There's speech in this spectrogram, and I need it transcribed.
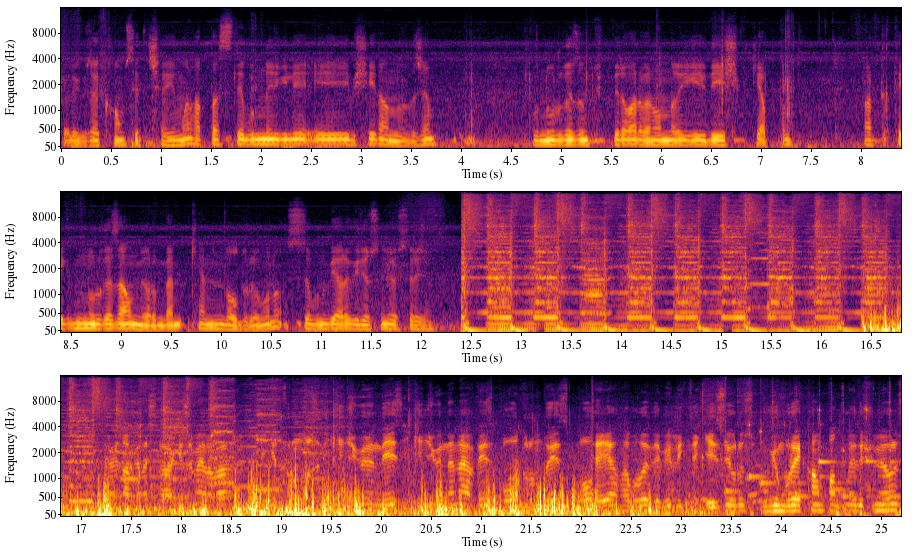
Şöyle güzel kamp seti çayım var. Hatta size bununla ilgili bir şey de anlatacağım. Bu Nurgaz'ın tüpleri var. Ben onlara ilgili değişiklik yaptım. Artık tek Nurgaz almıyorum. Ben kendim dolduruyorum onu. Size bunu bir ara videosunu göstereceğim. Evet arkadaşlar herkese merhaba. Ege turumuzun ikinci günündeyiz. İkinci günde neredeyiz? Bodrum'dayız. Bol Seyhan Habura ile birlikte geziyoruz. Bugün buraya kamp atmayı düşünüyoruz.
